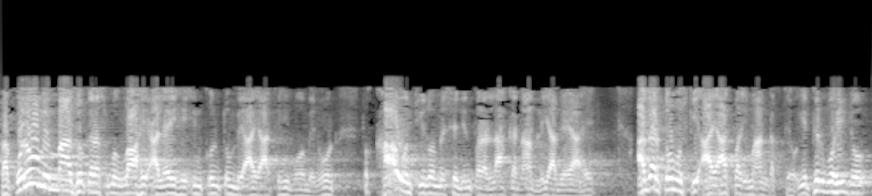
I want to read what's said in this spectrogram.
فکلو مما ذکر رسم اللہ علیہ ان کن تم بے آیات ہی مومنون تو کھاؤ ان چیزوں میں سے جن پر اللہ کا نام لیا گیا ہے۔ اگر تم اس کی آیات پر ایمان رکھتے ہو۔ یہ پھر وہی جو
